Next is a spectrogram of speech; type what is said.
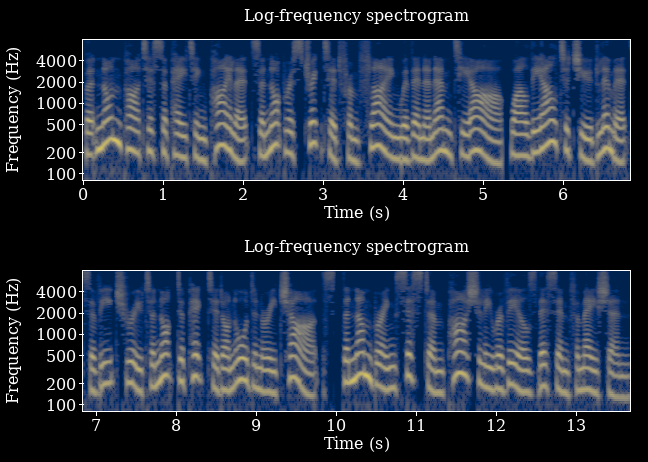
but non-participating pilots are not restricted from flying within an MTR. While the altitude limits of each route are not depicted on ordinary charts, the numbering system partially reveals this information.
